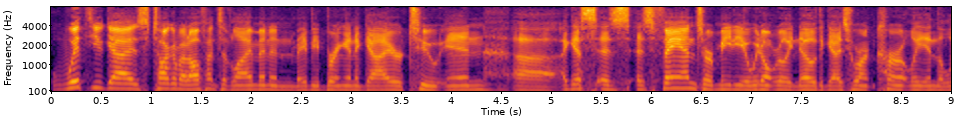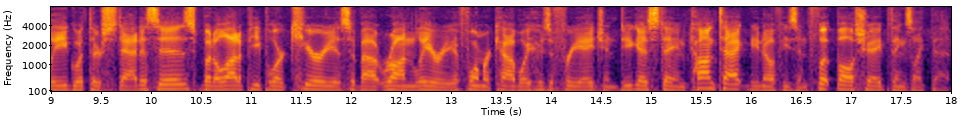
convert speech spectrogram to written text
with you guys talking about offensive linemen and maybe bringing a guy or two in, uh, I guess as as fans or media, we don't really know the guys who aren't currently in the league what their status is. But a lot of people are curious about Ron Leary, a former Cowboy who's a free agent. Do you guys stay in contact? Do you know if he's in football shape? Things like that.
